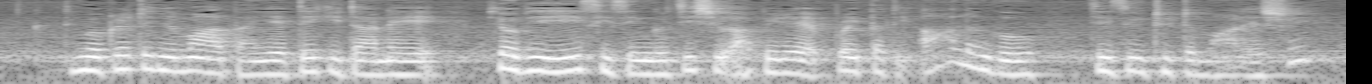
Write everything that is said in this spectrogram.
။ Democratic မြန်မာအတန်ရဲ့တေဂီတာနဲ့ဖျော်ဖြေရေးစီစဉ်ကိုကြည့်ရှုအားပေးတဲ့ပရိသတ်တွေအားလုံးကိုကျေးဇူးထူးတင်ပါတယ်ရှင်။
